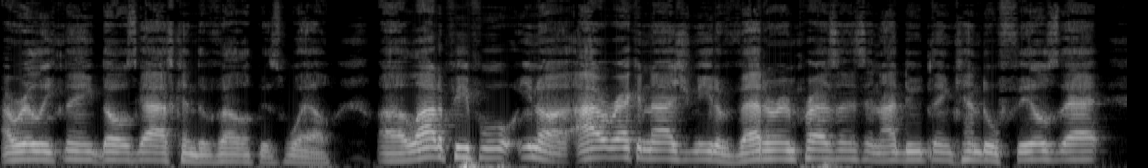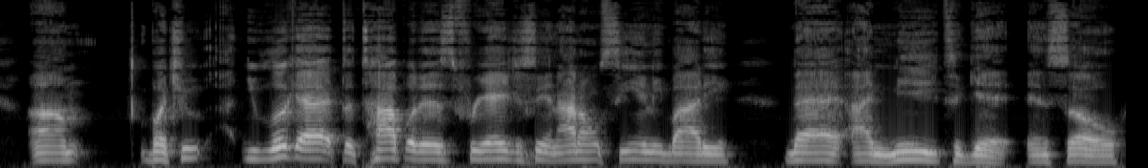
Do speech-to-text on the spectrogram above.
I really think those guys can develop as well. Uh, a lot of people, you know, I recognize you need a veteran presence, and I do think Kendall feels that. Um, but you you look at the top of this free agency and I don't see anybody that I need to get. And so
